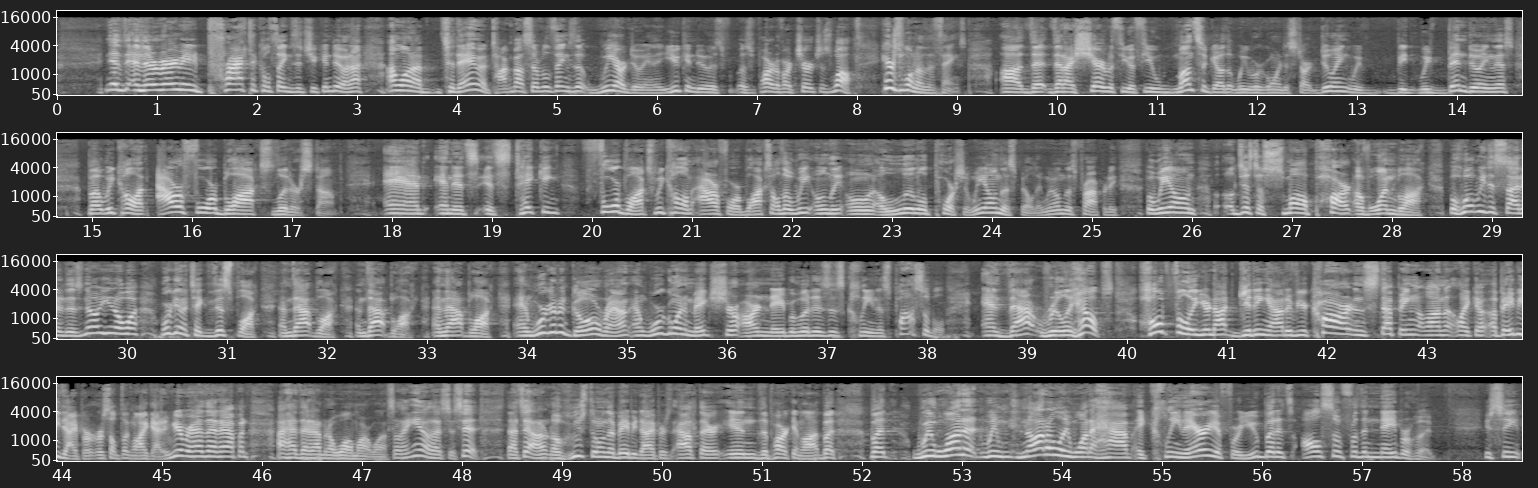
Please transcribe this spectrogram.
And there are very many practical things that you can do. And I, I want to, today, I'm going to talk about several things that we are doing that you can do as, as part of our church as well. Here's one of the things uh, that, that I shared with you a few months ago that we were going to start doing. We've, be, we've been doing this, but we call it Our Four Blocks Litter Stomp. And, and it's, it's taking four blocks. We call them our four blocks, although we only own a little portion. We own this building, we own this property, but we own uh, just a small part of one block. But what we decided is no, you know what? We're going to take this block and that block and that block and that block, and we're going to go around and we're going to make sure our neighborhood is as clean as possible. And that really helps. Hopefully, you're not getting out of your car and stepping on like a, a baby diaper or something like that. Have you ever had that happen? I had that happen at Walmart once. I was like, you know, that's just it. That's it. I don't know who's throwing their baby diaper diapers out there in the parking lot. But, but we, want to, we not only want to have a clean area for you, but it's also for the neighborhood. You see,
